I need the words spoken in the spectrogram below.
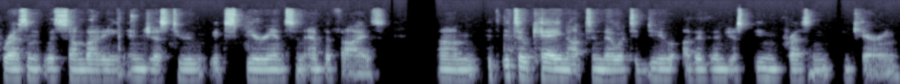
present with somebody and just to experience and empathize. Um, it, it's okay not to know what to do other than just being present and caring.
